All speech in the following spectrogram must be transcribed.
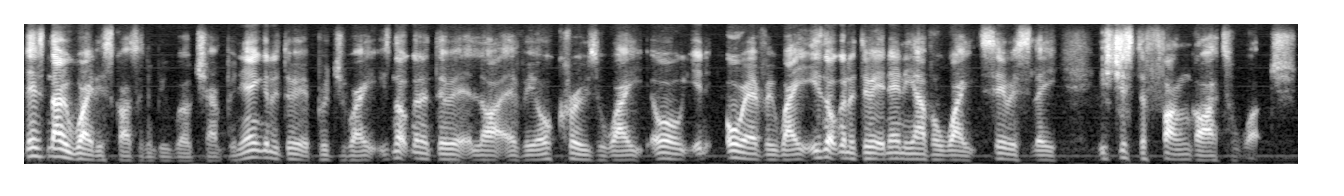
there's no way this guy's going to be world champion. He ain't going to do it at bridge weight. He's not going to do it at light heavy or cruiserweight or or every weight. He's not going to do it in any other weight. Seriously, he's just a fun guy to watch.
